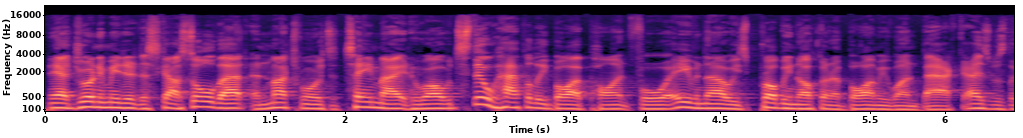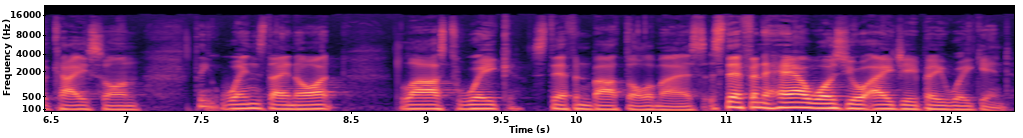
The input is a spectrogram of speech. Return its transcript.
Now, joining me to discuss all that and much more is a teammate who I would still happily buy a pint for, even though he's probably not going to buy me one back, as was the case on, I think, Wednesday night last week, Stefan Bartholomaeus. Stefan, how was your AGP weekend?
